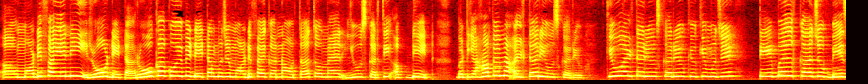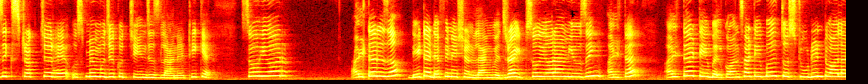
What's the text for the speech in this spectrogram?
modify यानी रो डेटा रो का कोई भी डेटा मुझे मॉडिफाई करना होता तो मैं यूज़ करती अपडेट बट यहाँ पे मैं अल्टर यूज़ कर रही हूँ. क्यों अल्टर यूज़ कर रही हूँ? क्योंकि मुझे टेबल का जो बेसिक स्ट्रक्चर है, उसमें मुझे कुछ चेंजेस लाने ठीक है? So here alter is a data definition language right so here I am using alter alter table कौन सा टेबल? तो स्टूडेंट वाला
